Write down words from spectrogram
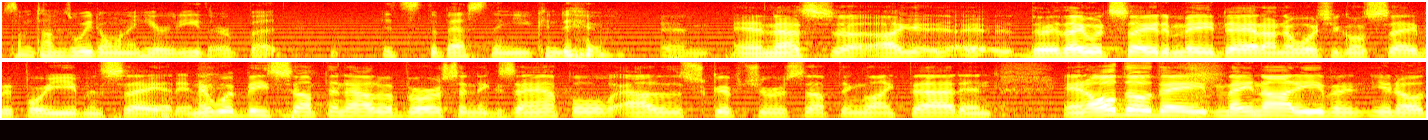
sometimes we don't want to hear it either, but it's the best thing you can do. And, and that's, uh, I, I- they- they would say to me, Dad, I know what you're going to say before you even say it. And it would be something out of a verse, an example out of the scripture or something like that. And, And although they may not even, you know,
